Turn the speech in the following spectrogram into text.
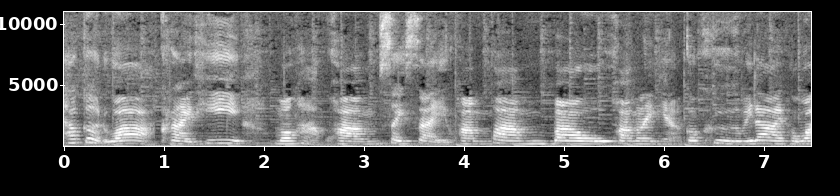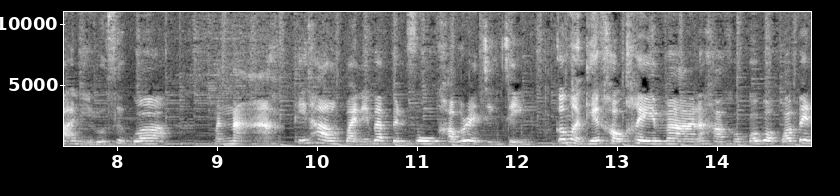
ถ้าเกิดว่าใครที่มองหาความใสๆความความเบาความอะไรเงี้ยก็คือไม่ได้ เพราะว่าอันนี้รู้สึกว่า มันหนา ที่ทาลงไปนี่แบบเป็น full coverage จริง ๆ ก็เหมือนที่เขาเคลมมานะคะ เขาก็บอกว่าเป็น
